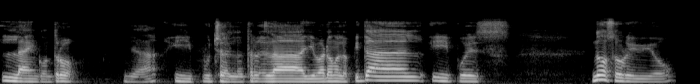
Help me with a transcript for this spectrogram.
la encontró, ¿ya? Y pucha, la, llevaron al hospital y pues no sobrevivió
